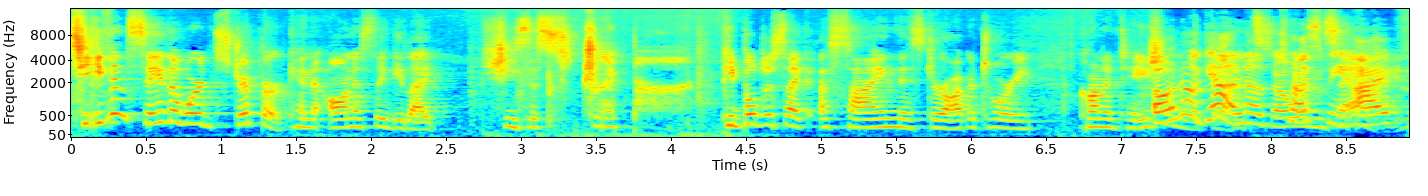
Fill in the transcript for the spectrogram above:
to even say the word stripper can honestly be like she's a stripper. People just like assign this derogatory connotation. Oh, no, yeah, it. no, It's so trust me. I've-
